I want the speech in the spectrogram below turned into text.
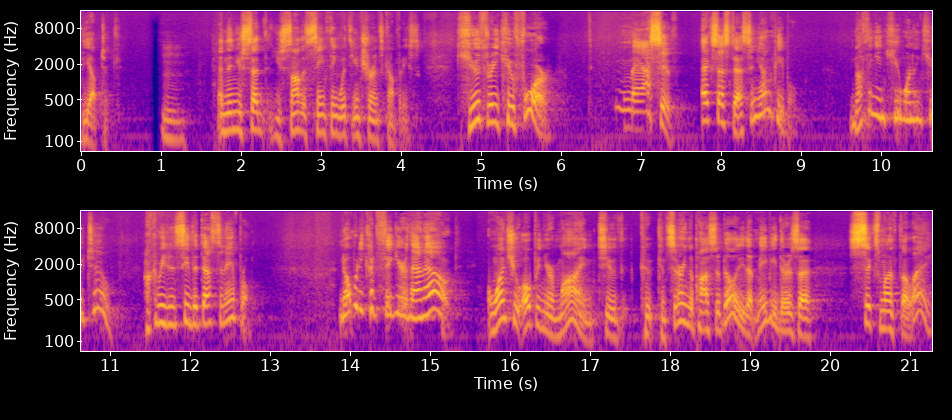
the uptick. Mm. And then you said you saw the same thing with the insurance companies. Q3, Q4, massive excess deaths in young people. Nothing in Q1 and Q2. How come we didn't see the dust in April? Nobody could figure that out. Once you open your mind to considering the possibility that maybe there's a six month delay,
